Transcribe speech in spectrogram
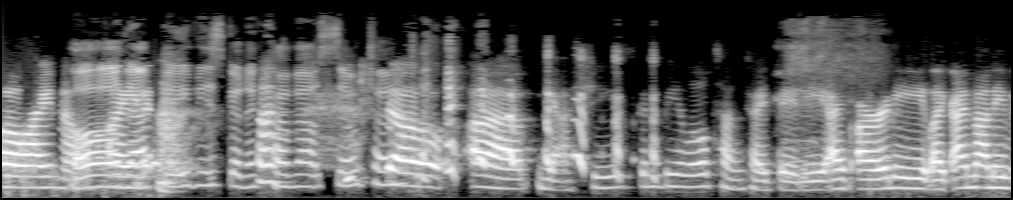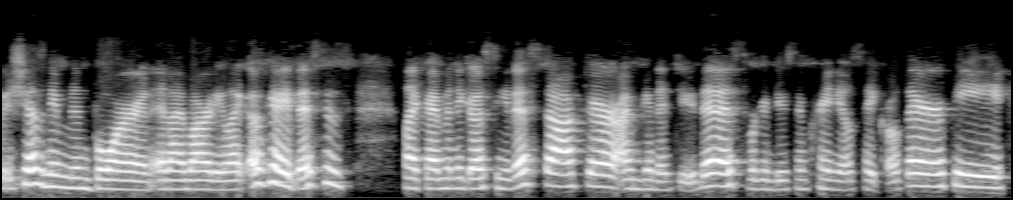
oh, I know. Oh, I that know. baby's gonna come out so tongue. so, uh, yeah, she's gonna be a little tongue tied baby. I've already like, I'm not even. She hasn't even been born, and I'm already like, okay, this is like i'm going to go see this doctor i'm going to do this we're going to do some cranial sacral therapy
